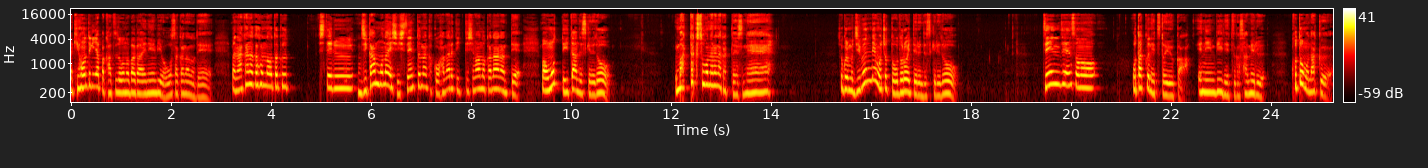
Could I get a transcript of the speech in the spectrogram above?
あ基本的にやっぱ活動の場が NMB は大阪なので、まあなかなかそんなオタクしてる時間もないし、自然となんかこう離れていってしまうのかななんて、まあ思っていたんですけれど、全くそうならなかったですね。そう、これも自分でもちょっと驚いてるんですけれど、全然その、オタク熱というか、NMB 熱が冷めることもなく、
